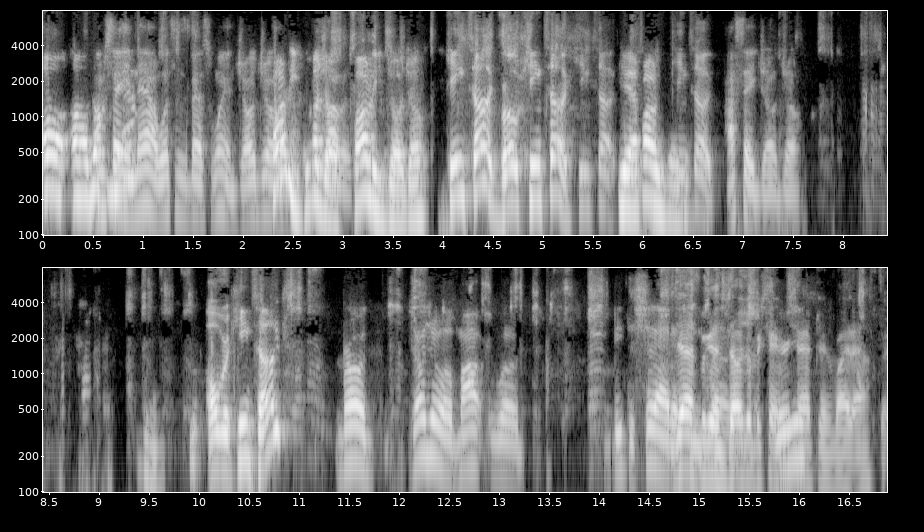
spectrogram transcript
Oh, uh, I'm saying his now, what's his best win, JoJo? probably JoJo. Gonzalez? Probably JoJo. King Tug, bro. King Tug. King Tug. Yeah, probably King JoJo. Tug. I say JoJo. Over King Tug? Bro, JoJo will, mo- will beat the shit out of Yes, King because Tug. JoJo became Serious? champion right after.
